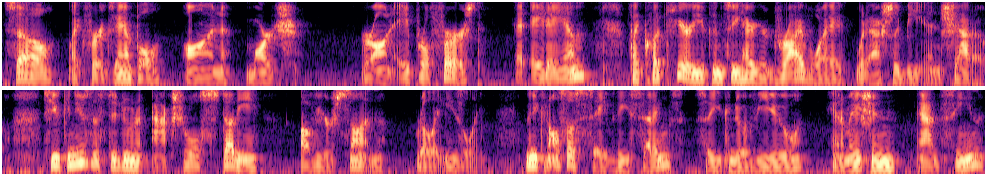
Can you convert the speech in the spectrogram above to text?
So like for example, on March or on April 1st, at 8 a.m. If I click here, you can see how your driveway would actually be in shadow. So you can use this to do an actual study of your sun really easily. Then you can also save these settings. So you can do a view, animation, add scene.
